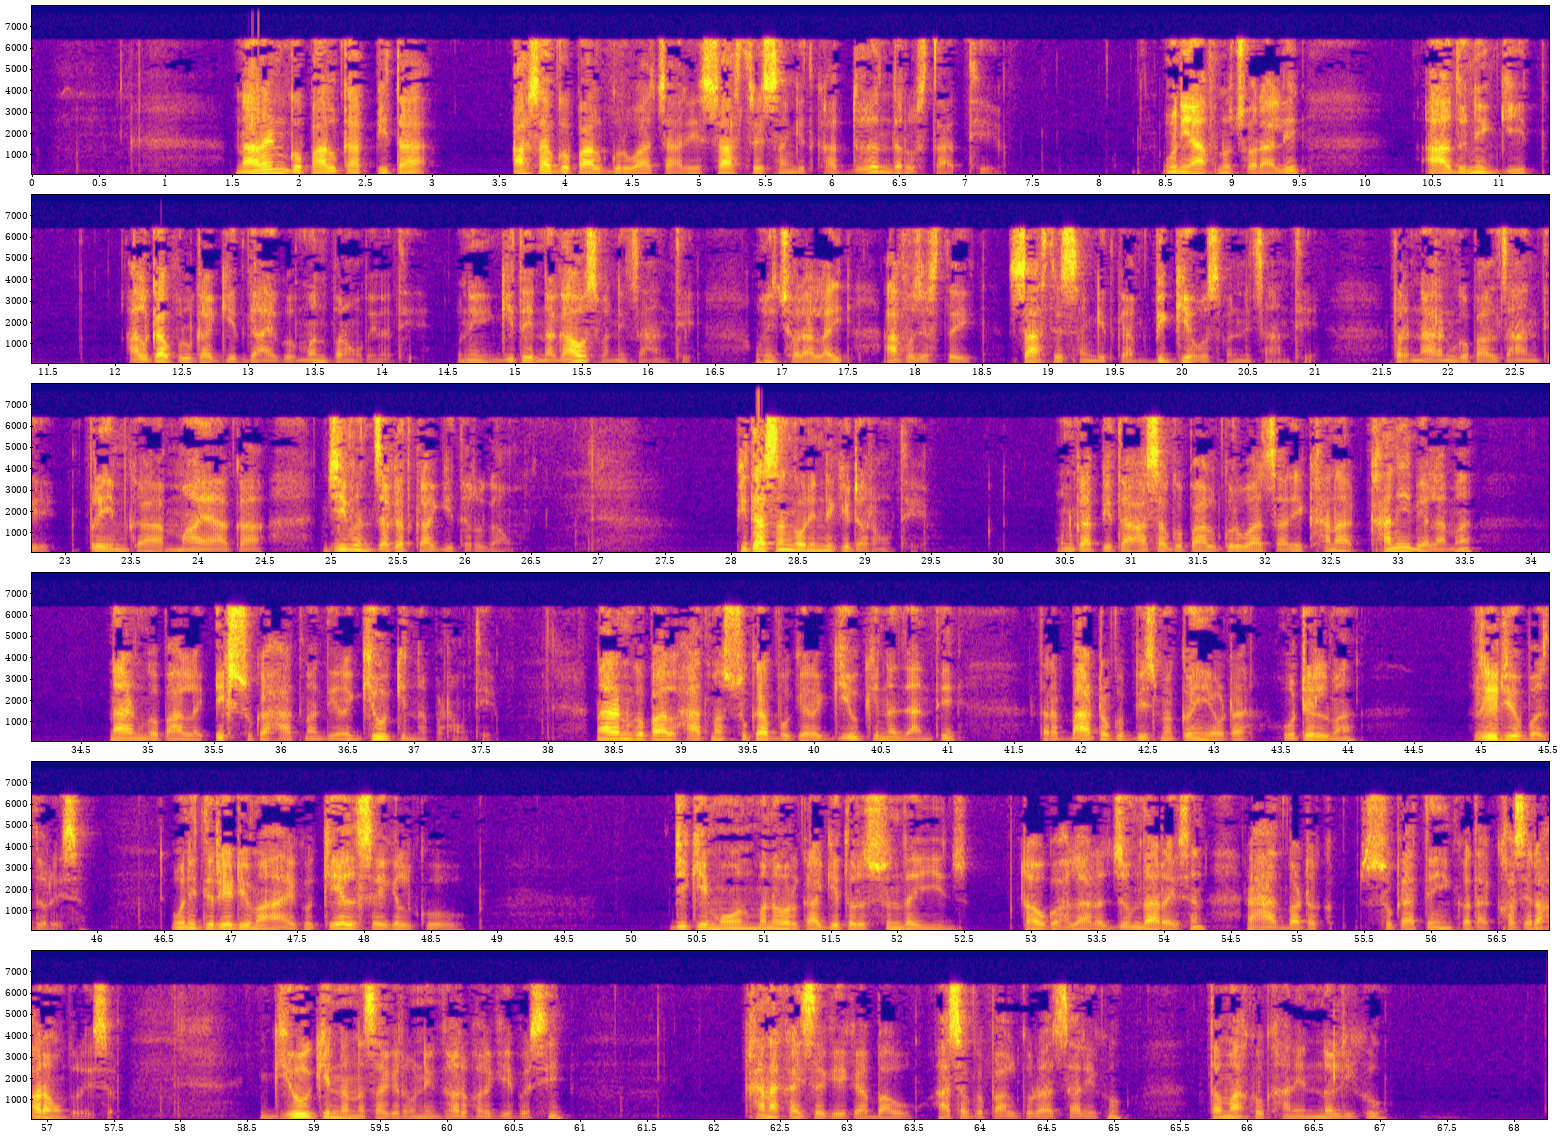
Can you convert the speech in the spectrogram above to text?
नारायण गोपालका पिता आशा गोपाल गुरूवाचार्य शास्त्रीय संगीतका धुरन्धर उस्ताद थिए। उनी आफ्नो छोराले आधुनिक गीत हल्का फुल्का गीत गाएको मन पराउँदैनथे उनी गीतै नगाओस् भन्ने चाहन्थे। उनी छोरालाई आफू जस्तै शास्त्रीय संगीतका विज्ञ होस् भन्ने चाहन्थे। तर नारायण गोपाल चाहन्थे प्रेमका मायाका जीवन जगतका गीतहरू गाउँ। पितासँग उनी निकै डराउँथे। उनका पिता आशा गोपाल गुरूवाचार्य खाना खाने बेलामा नारायण गोपाललाई एक सुका हातमा दिएर घिउ किन्न पठाउँथे। नारायण गोपाल हातमा सुका बोकेर घिउ किन्न जान्थे। तर बाटोको बीचमा कहीँ एउटा होटेलमा रेडियो बज्दो रहेछ। उनी त्यो रेडियोमा आएको केएल सेगलको डीके मोहन मनोहरका गीतहरू सुन्दै टाउको हल्लाएर झुम्दा रहेछन् र हातबाट सुका त्यही कता खसेर हराउँदो रहेछ। घिउ किन्न नसकेर उनी घर फर्किएपछि खाना खाइसकेका बाउ आशा गोपाल गुराचार्यको तमाखु खाने नलीको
